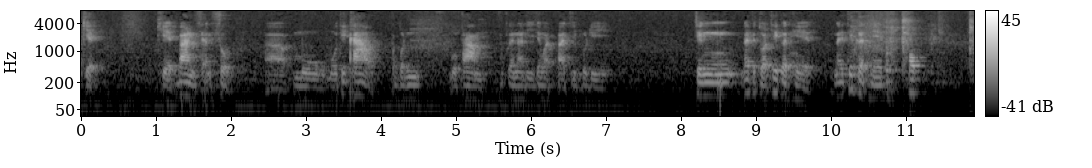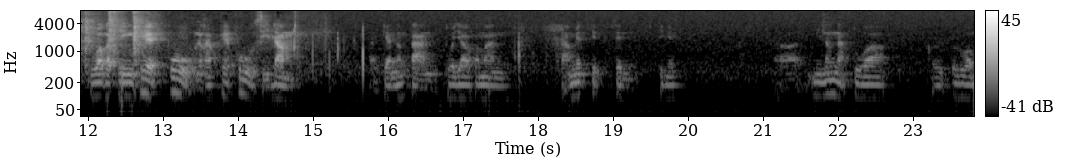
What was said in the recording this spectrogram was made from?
217 เขตบ้านแสนสุขหมู่หมู่ที่ 9ตำบลบุพามอำเภอนาดีจังหวัดปราจีนบุรี จึงได้ไปตรวจที่เกิดเหตุ ในที่เกิดเหตุพบวัวกระทิงเพศผู้นะครับ เพศผู้สีดำแกนน้ำตาล ตัวยาวประมาณ 3 เมตร 10เซนติเมตรมีน้ำหนักตัวรวม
